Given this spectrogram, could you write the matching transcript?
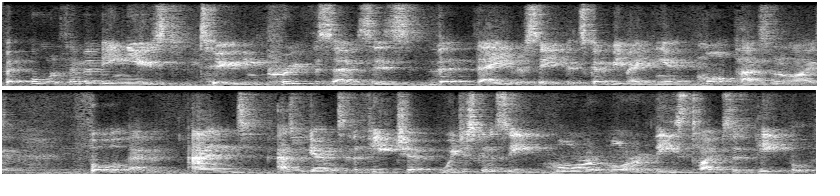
But all of them are being used to improve the services that they receive. It's going to be making it more personalised for them. And as we go into the future, we're just going to see more and more of these types of people.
